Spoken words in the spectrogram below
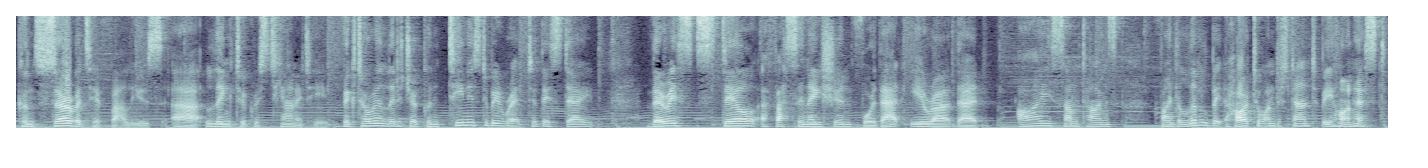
conservative values uh, linked to Christianity. Victorian literature continues to be read to this day. There is still a fascination for that era that I sometimes find a little bit hard to understand, to be honest.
